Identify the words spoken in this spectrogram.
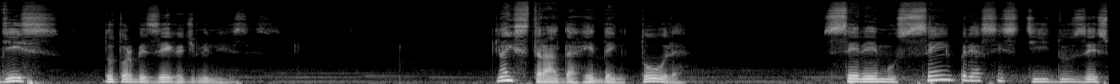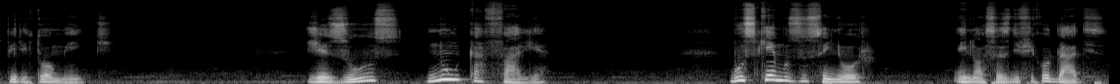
Diz Dr. Bezerra de Menezes na estrada redentora, seremos sempre assistidos espiritualmente. Jesus nunca falha. Busquemos o Senhor em nossas dificuldades,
